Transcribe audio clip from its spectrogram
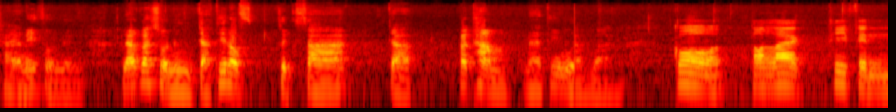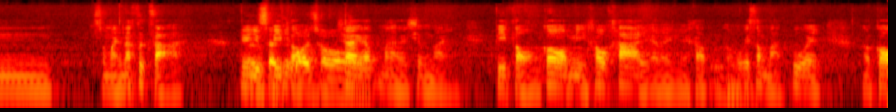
ใช่อันนี้ส่วนหนึ่ง แล้วก็ส่วนหนึ่งจากที่เราศึกษาจากพระธรรมนะที่มูลมาก็ตอนแรกที่เป็นสมัยนักศึกษายังอยู่ปีที่สองมชใช่ครับมาเชียงใหม่ ปีสองก็มีเข้าค่ายอะไรอย่างเงี้ยครับเราก็ไปสมัครด้วย แล้วก็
